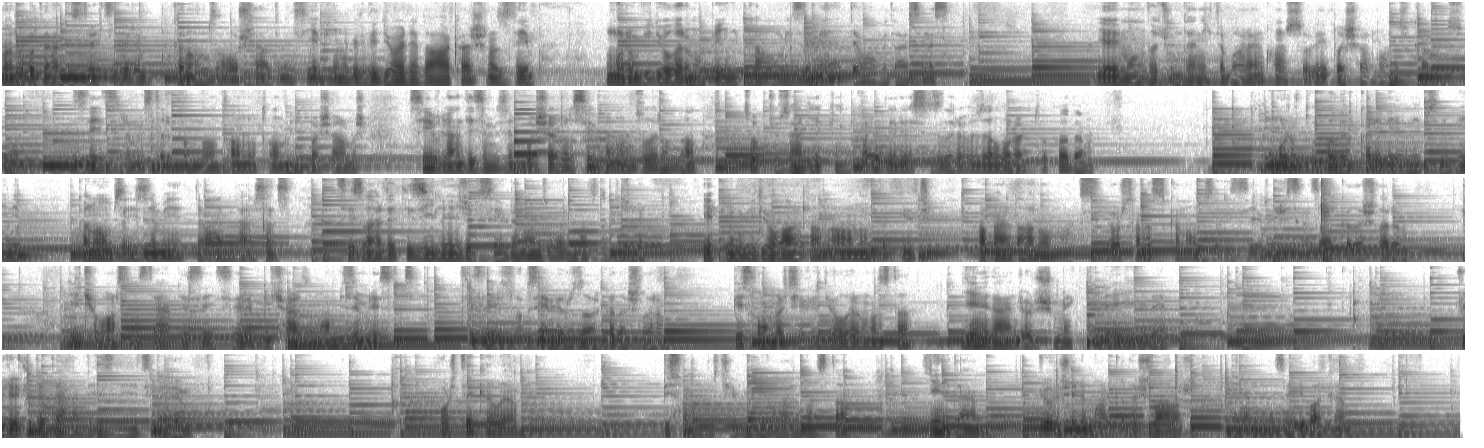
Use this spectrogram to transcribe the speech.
Merhaba değerli izleyicilerim. Kanalımıza hoş geldiniz. Yepyeni bir video ile daha karşınızdayım. Umarım videolarımı beğenip kanalımı izlemeye devam edersiniz. Yayınlandığı günden itibaren konusu ve başarılı oyuncu kadrosuyla izleyicilerimiz tarafından tam not almayı başarmış. Sevilen dizimizin başarılı sevilen oyuncularından çok güzel yepyeni kareleri sizlere özel olarak topladım. Umarım topladığım karelerin hepsini beğenip kanalımızı izlemeye devam edersiniz. Sizler de diziyle ilgili sevilen oyuncularımızla ilgili yepyeni videolardan anında ilk haberdar olmak istiyorsanız kanalımızı izleyebilirsiniz arkadaşlarım. İyi ki varsınız değerli izleyicilerim. Ki her zaman bizimlesiniz. Sizleri çok seviyoruz arkadaşlarım. Bir sonraki videolarımızda yeniden görüşmek dileğiyle. Güle güle değerli izleyicilerim. Hoşçakalın. Bir sonraki videolarımızda yeniden görüşelim arkadaşlar. Kendinize iyi bakın.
